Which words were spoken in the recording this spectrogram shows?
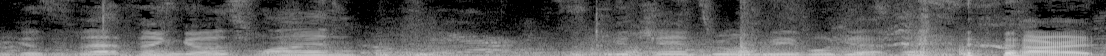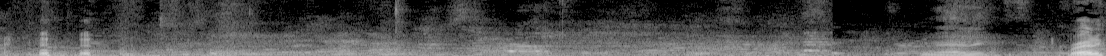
Because if that thing goes flying, good chance we won't be able to get it back. All right. You ready? Ready?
